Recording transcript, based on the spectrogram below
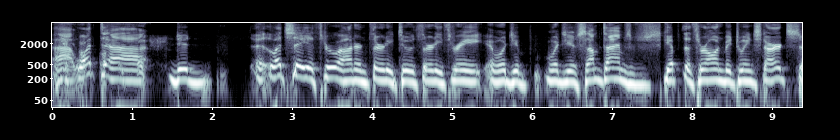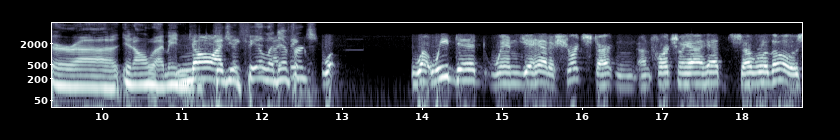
Uh, what uh, did? Uh, let's say you threw 132, 33. Would you would you sometimes skip the throwing between starts, or uh, you know, I mean, no, did I you think, feel the I difference? What, what we did when you had a short start, and unfortunately, I had several of those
